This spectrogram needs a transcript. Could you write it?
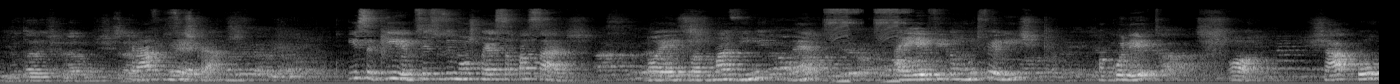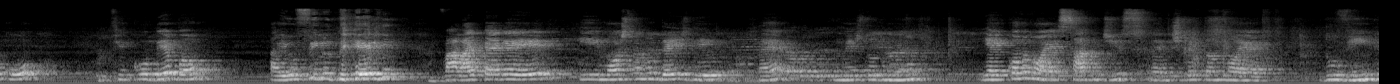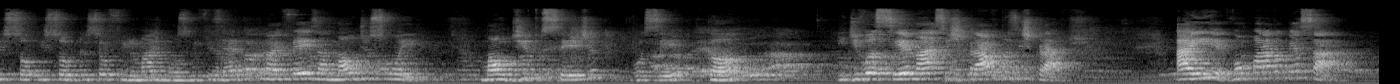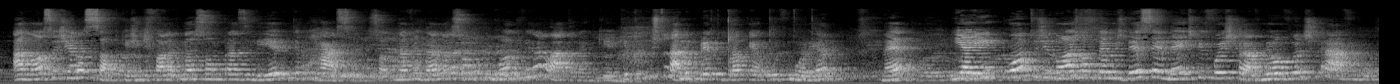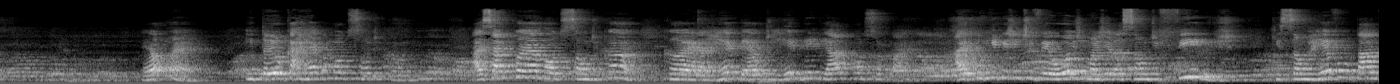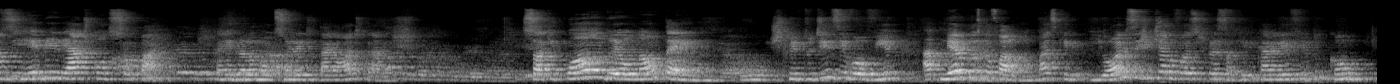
Eu estava escravo de escravo. Escravo dos escravos. Isso aqui, eu não sei se os irmãos conhecem essa passagem. Noé planta uma vinha, né? Aí ele fica muito feliz com a colheita. Ó, chapou o coco, ficou bebão. Aí o filho dele vai lá e pega ele e mostra a nudez dele, né? No meio de todo mundo. E aí quando Noé sabe disso, né? Despertando Noé do vinho que sou, e soube que o seu filho mais moço lhe fizeram, o que Noé fez? Amaldiçoou ele. Maldito seja você, cã, e de você nasce escravo dos escravos. Aí, vamos parar para pensar. A nossa geração, porque a gente fala que nós somos brasileiros e temos raça. Só que na verdade nós somos um bando vira-lata, né? Porque aqui é tudo misturado, é preto, branco, é ruivo, moreno, né? E aí, quantos de nós não temos descendente que foi escravo? Meu avô era escravo. É ou não é? Então eu carrego a maldição de Cã. Aí sabe qual é a maldição de Cã? Cã era rebelde, rebeliado contra seu pai. Aí por que, que a gente vê hoje uma geração de filhos que são revoltados e rebeliados contra seu pai? Carregando a maldição hereditária lá de trás. Só que quando eu não tenho o espírito desenvolvido, a primeira coisa que eu falo, rapaz, que, e olha se a gente já não foi essa expressão, aquele cara ali é filho do cão.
